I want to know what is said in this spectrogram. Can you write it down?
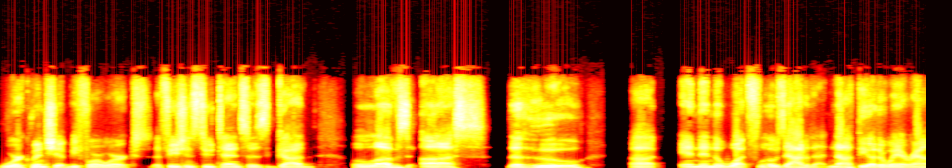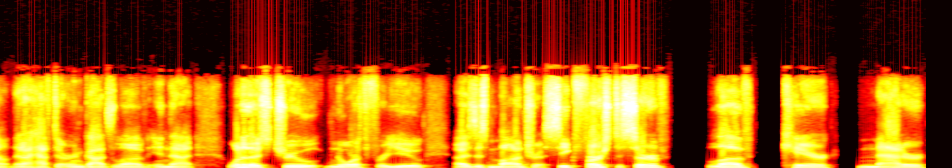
workmanship before works. Ephesians 2:10 says God loves us, the who, uh, and then the what flows out of that, not the other way around. That I have to earn God's love in that. One of those true north for you uh, is this mantra seek first to serve, love, care, matter,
